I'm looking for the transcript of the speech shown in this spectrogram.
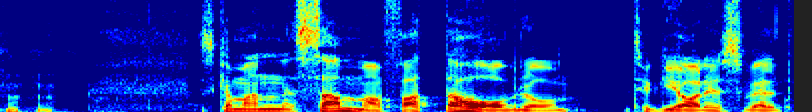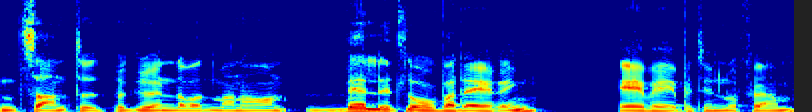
Ska man sammanfatta HAV då, tycker jag det ser väldigt intressant ut på grund av att man har en väldigt låg värdering, EV ebit under 5.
